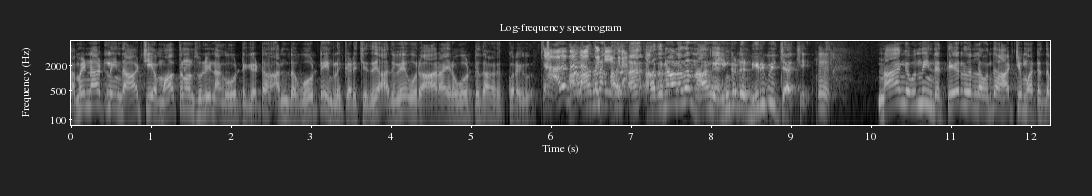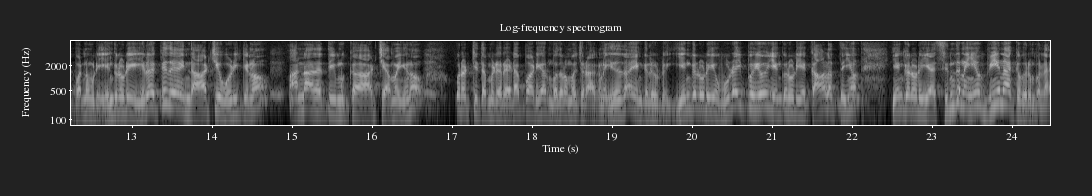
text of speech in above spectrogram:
தமிழ்நாட்டில் இந்த ஆட்சியை மாற்றணும்னு சொல்லி நாங்கள் ஓட்டு கேட்டோம். அந்த ஓட்டு எங்களுக்கு கிடைச்சது. அதுவே ஒரு ஆறாயிரம் ஓட்டு தான் குறைவு. அதனால தான் நாங்கள் எங்களை நிரூபிச்சாச்சு. நாங்கள் வந்து இந்த தேர்தலில் வந்து ஆட்சி மாற்றத்தை பண்ண முடியும். எங்களுடைய இலக்கு இந்த ஆட்சியை ஒழிக்கணும் அண்ணா திமுக ஆட்சி அமையணும் புரட்சி தமிழர் எடப்பாடியார் முதலமைச்சர் ஆகணும். இதுதான் எங்களுடைய எங்களுடைய உழைப்பையும் எங்களுடைய காலத்தையும் எங்களுடைய சிந்தனையும் வீணாக்க விரும்பலை.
